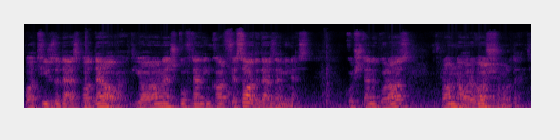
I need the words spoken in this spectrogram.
با تیر زده از پا درآورد. یارانش گفتند این کار فساد در زمین است. کشتن گراز را ناروا شمردند.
